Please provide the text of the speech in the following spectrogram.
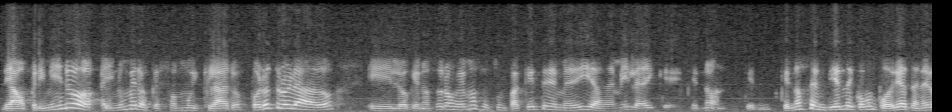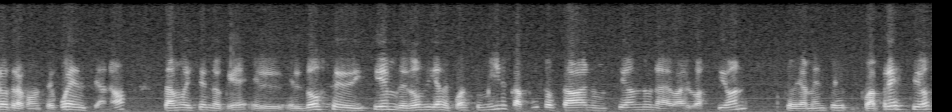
digamos, primero hay números que son muy claros. Por otro lado, eh, lo que nosotros vemos es un paquete de medidas de mi ley que, no, que, no se entiende cómo podría tener otra consecuencia, ¿no? Estamos diciendo que el, el 12 de diciembre, dos días después de asumir, Caputo estaba anunciando una devaluación que obviamente fue a precios,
